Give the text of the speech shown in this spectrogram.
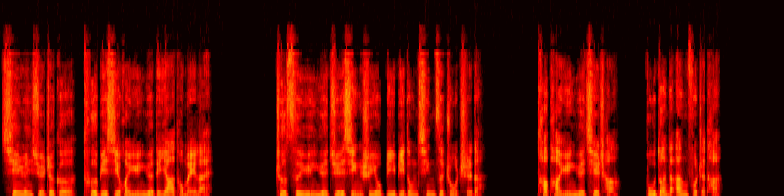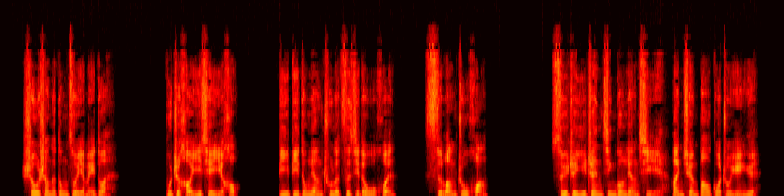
千仞雪这个特别喜欢云月的丫头没来。这次云月觉醒是由比比东亲自主持的，他怕云月怯场，不断的安抚着他，手上的动作也没断，布置好一切以后，比比东亮出了自己的武魂——死亡蛛皇。随着一阵金光亮起，完全包裹住云月。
